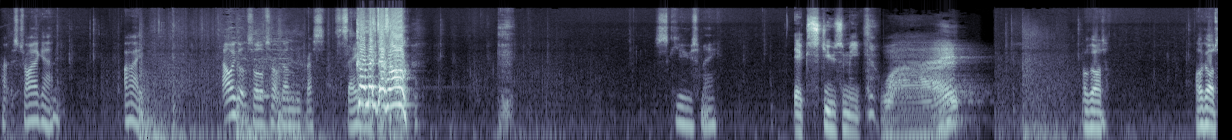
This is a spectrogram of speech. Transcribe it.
Right, let's try again. Alright. Now we got the sword of shotgun, we press save. Kermit the Frog! Excuse me. Excuse me. What? Oh god. Oh god.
